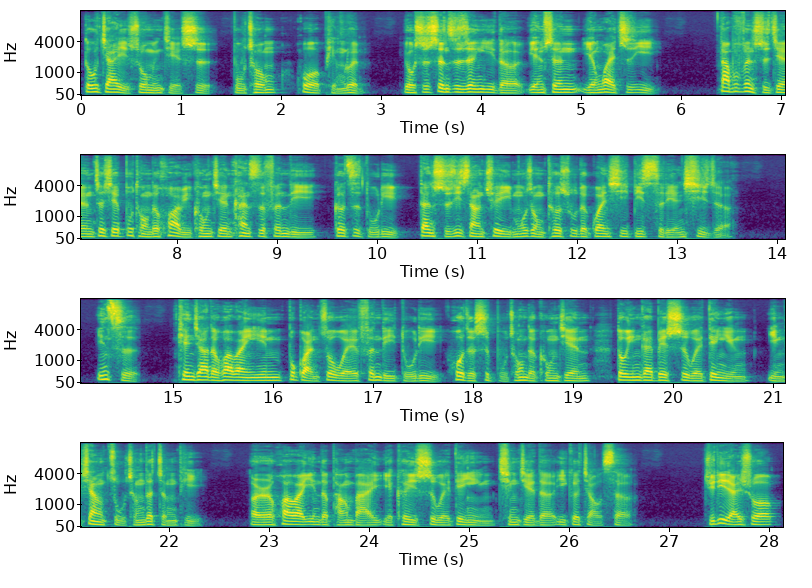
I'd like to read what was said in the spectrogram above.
都加以说明解释、补充或评论，有时甚至任意的延伸言外之意。大部分时间，这些不同的话语空间看似分离、各自独立，但实际上却以某种特殊的关系彼此联系着。因此，添加的画外音，不管作为分离独立，或者是补充的空间，都应该被视为电影影像组成的整体。而画外音的旁白也可以视为电影情节的一个角色。举例来说，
